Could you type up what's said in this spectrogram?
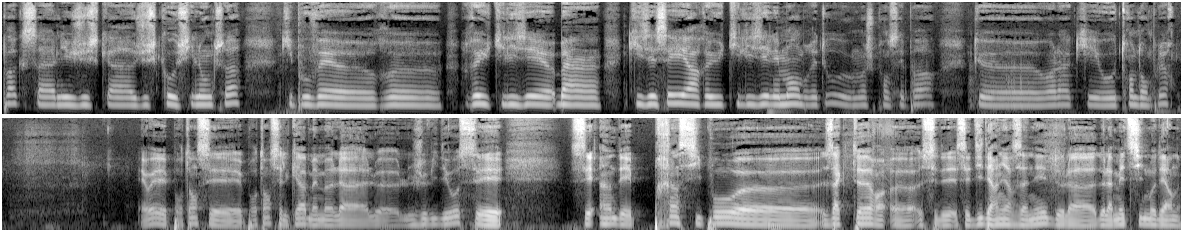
pas que ça allait jusqu'à jusqu'à aussi long que ça, qu'ils pouvaient euh, réutiliser, euh, ben, qu'ils essayaient à réutiliser les membres et tout. Moi, je pensais pas que voilà, qu'il y ait autant d'ampleur. Et oui, pourtant c'est pourtant c'est le cas. Même le, jeu vidéo, c'est c'est un des principaux euh, acteurs ces, ces, dix dernières années de la de la médecine moderne.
